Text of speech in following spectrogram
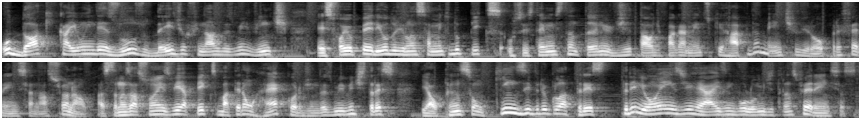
o DOC caiu em desuso desde o final de 2020 esse foi o período de lançamento do Pix, o sistema instantâneo digital de pagamentos que rapidamente virou preferência nacional. As transações via Pix bateram recorde em 2023 e alcançam 15,3 trilhões de reais em volume de transferências.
